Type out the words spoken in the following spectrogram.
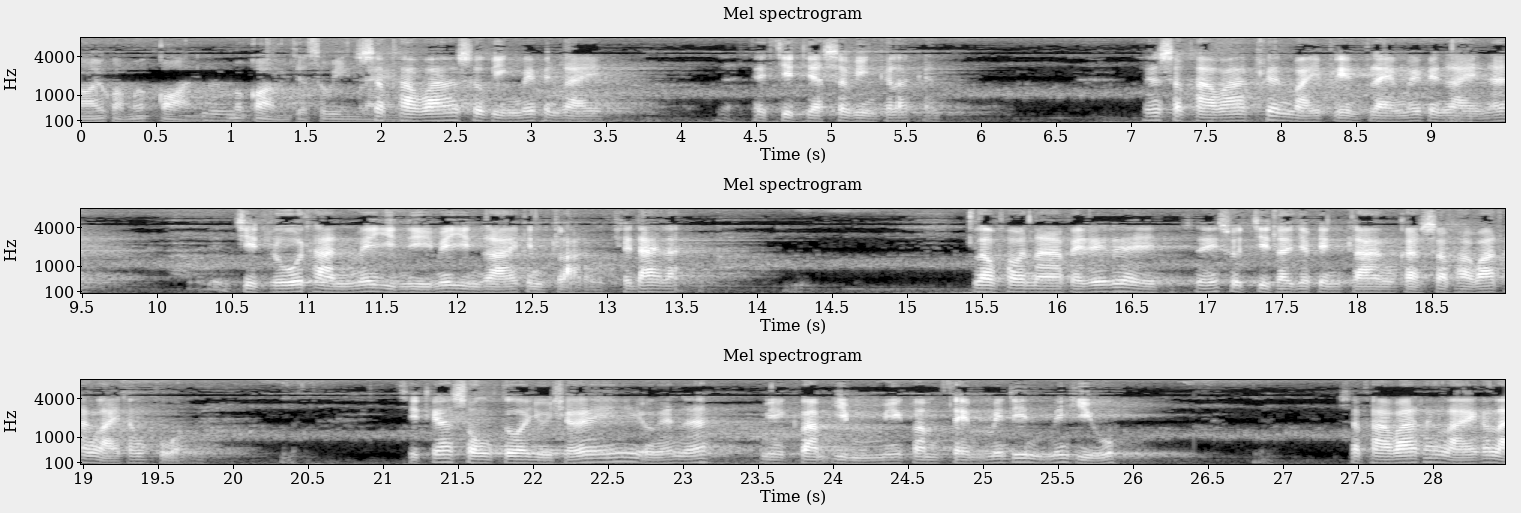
น้อยกว่าเมื่อก่อน เมื่อก่อนมันจะสวิงแรงสภาวะสวิงไม่เป็นไร แต่จิตอย่าสวิงก็แล้วกันนั้นสภาวะเคลื่อนไหวเปลี่ยนแปลงไม่เป็นไรนะ จิตรู้ทันไม่ยินดีไม่ยินร้ายเป็นกลางใช้ได้ละ เราภาวนาไปเรื่อยๆ ในสุดจิตเราจะเป็นกลางกับสภาวะทั้งหลายทั้งปวง จิตก็ทรงตัวอยู่เฉยอย่างนั้นนะ มีความอิ่มมีความเต็มไม่ดิ้นไม่หิว สภาวะทั้งหลายก็ไหล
